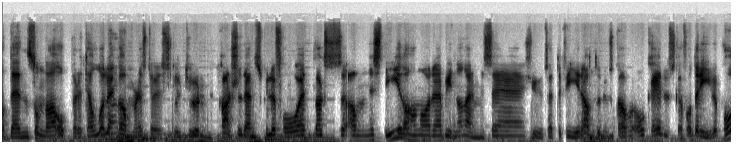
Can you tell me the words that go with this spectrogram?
At den som da opprettholder den gamle stølskulturen, kanskje den skulle få et slags amnesti da, når det begynner å nærme seg 2034. At du skal, okay, du skal få drive på,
